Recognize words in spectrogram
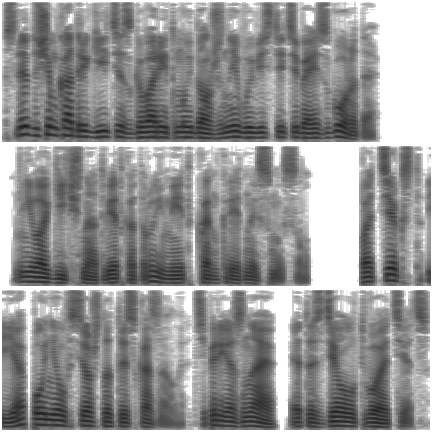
В следующем кадре Гитис говорит «Мы должны вывести тебя из города». Нелогичный ответ, который имеет конкретный смысл. Подтекст «Я понял все, что ты сказала. Теперь я знаю, это сделал твой отец.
